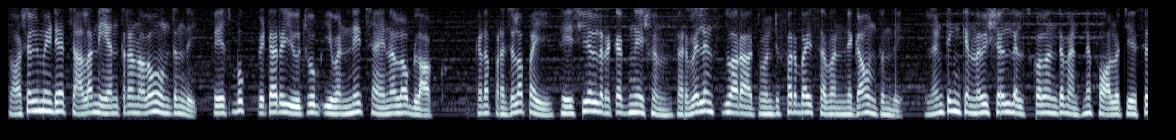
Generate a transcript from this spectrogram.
Social media చాలా నియంత్రణలో ఉంటుంది. ఫేస్బుక్ ట్విట్టర్ యూట్యూబ్ ఇవన్నీ చైనాలో బ్లాక్. ఇక్కడ ప్రజలపై ఫేషియల్ రికగ్నిషన్ సర్వేలెన్స్ ద్వారా ట్వంటీ ఫోర్ బై సెవెన్ నిఘా ఉంటుంది. ఇలాంటి ఇంకెన్న విషయాలు తెలుసుకోవాలంటే వెంటనే ఫాలో చేసి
